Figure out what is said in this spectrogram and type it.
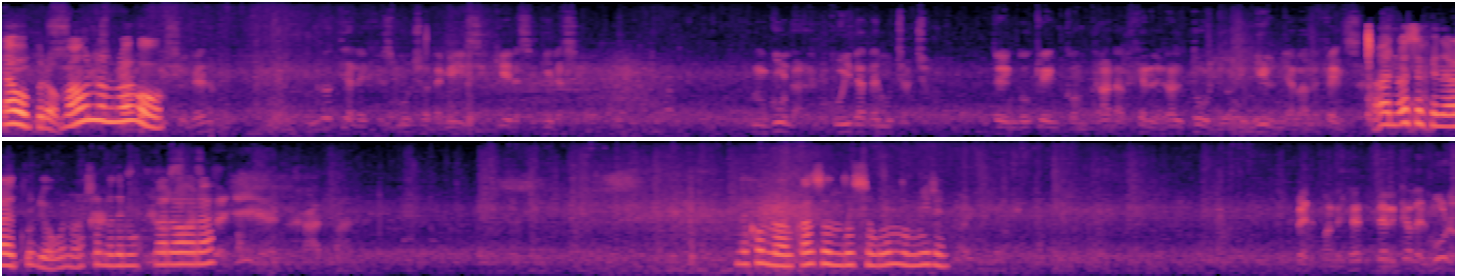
Vos, pero vámonos luego. Prisionero, no te alejes mucho de mí si quieres seguir así. Gunnar, cuida del muchacho. Tengo que encontrar al general Tulio y unirme a la defensa. Ah, no es el general Tulio. Bueno, eso lo tenemos claro ahora. Dejo, lo alcanzo en dos segundos, miren. Permaneced cerca del muro.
